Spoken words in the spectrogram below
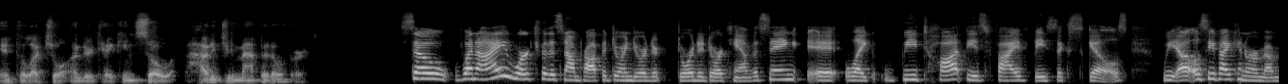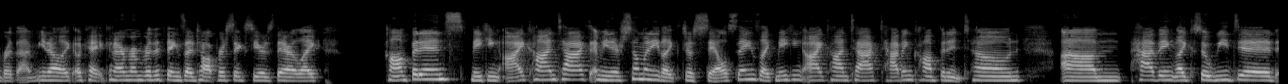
intellectual undertaking. So, how did you map it over? So when I worked for this nonprofit doing door to door to door canvassing, it like we taught these five basic skills. We I'll see if I can remember them. You know, like okay, can I remember the things I taught for six years there? Like confidence, making eye contact. I mean, there's so many like just sales things like making eye contact, having confident tone, um, having like, so we did,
